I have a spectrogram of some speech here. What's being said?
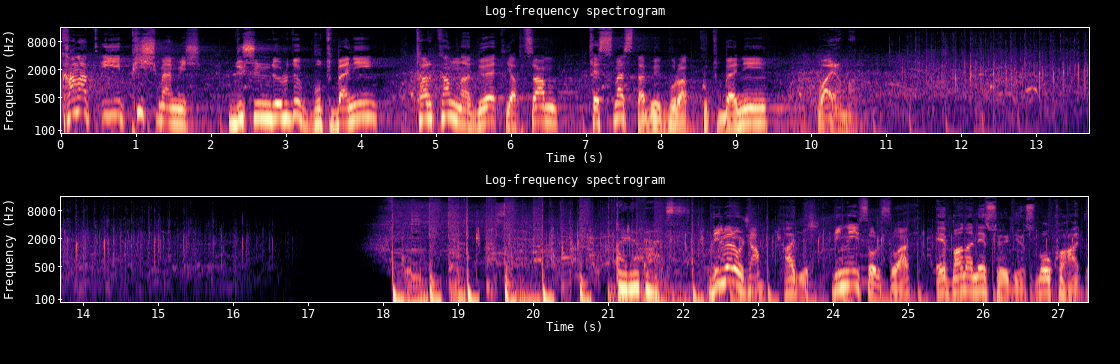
Kanat iyi pişmemiş düşündürdü but beni. Tarkan'la düet yapsam kesmez tabi Burak Kut beni. Vay aman. Aragaz, Dilber hocam Kadir. dinleyici sorusu var. E bana ne söylüyorsun oku hadi.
